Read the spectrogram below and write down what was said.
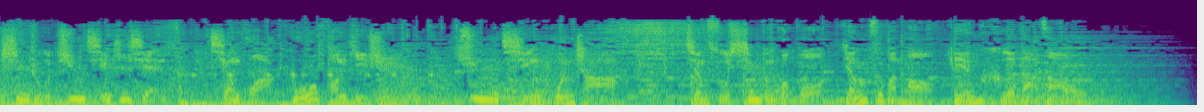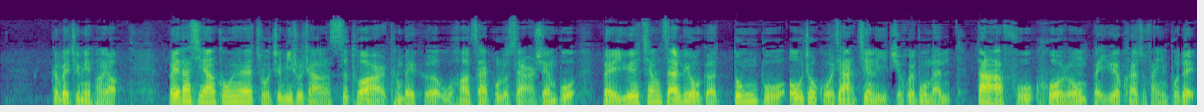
深入军情一线，强化国防意识，军情观察。江苏新闻广播、扬子晚报联合打造。各位居民朋友，北大西洋公约组织秘书长斯托尔滕贝格五号在布鲁塞尔宣布，北约将在六个东部欧洲国家建立指挥部门，大幅扩容北约快速反应部队。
